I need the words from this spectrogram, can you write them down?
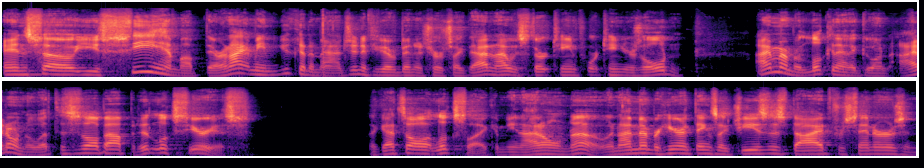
And so you see him up there. And I, I mean, you can imagine if you've ever been to church like that. And I was 13, 14 years old. And I remember looking at it going, I don't know what this is all about, but it looks serious. Like that's all it looks like. I mean, I don't know. And I remember hearing things like Jesus died for sinners and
